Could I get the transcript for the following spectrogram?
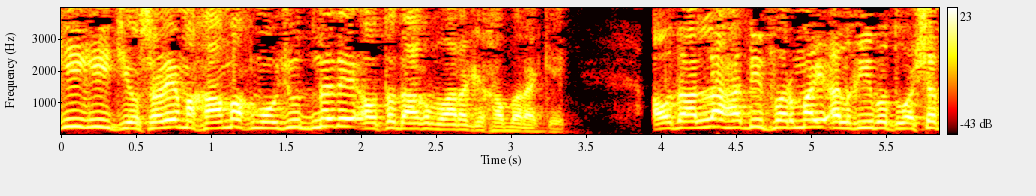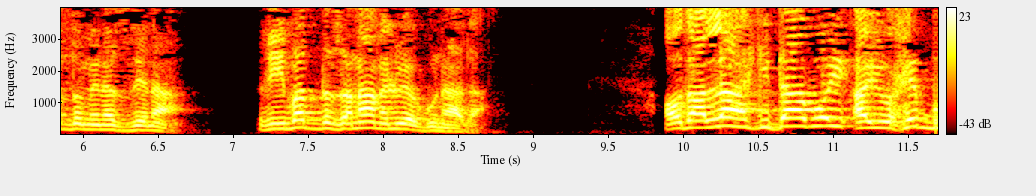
کیږي چې سړی مخامخ موجود نه دی او ته داغه باره کې خبره کې او دا الله حبیب فرمای الغیبت وشد من الزنا غیبت د زنان لوی ګناه ده او دا الله کتاب وای ايحب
